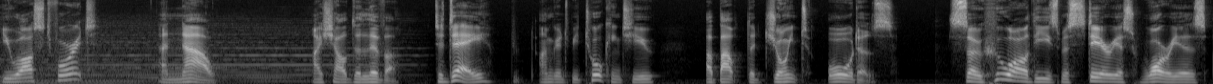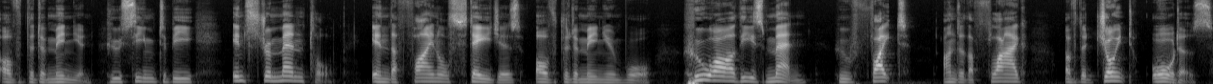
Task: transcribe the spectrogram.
You asked for it, and now I shall deliver. Today, I'm going to be talking to you about the Joint Orders. So, who are these mysterious warriors of the Dominion who seem to be instrumental in the final stages of the Dominion War? Who are these men who fight under the flag of the Joint Orders?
